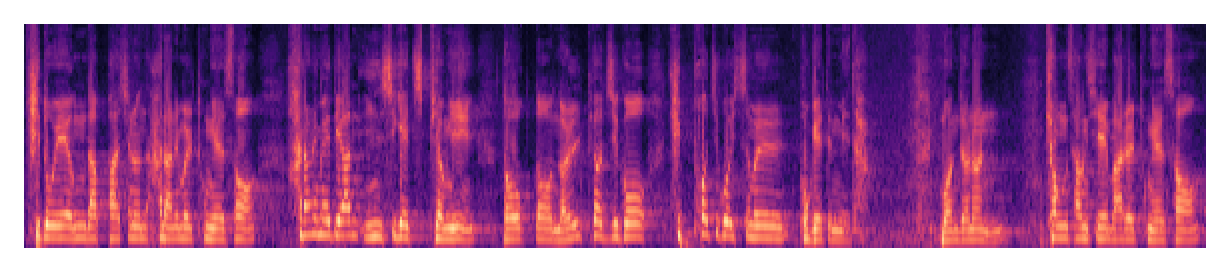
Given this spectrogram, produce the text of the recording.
기도에 응답하시는 하나님을 통해서 하나님에 대한 인식의 지평이 더욱더 넓혀지고 깊어지고 있음을 보게 됩니다. 먼저는 평상시의 말을 통해서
